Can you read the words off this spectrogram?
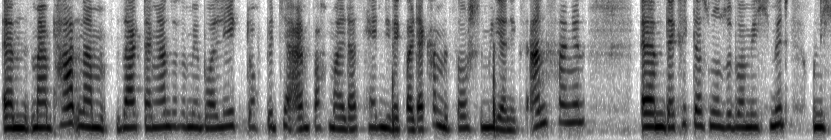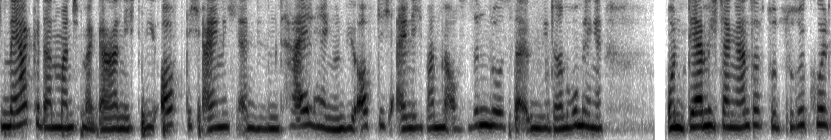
Ähm, mein Partner sagt dann ganz oft mir, boah, leg doch bitte einfach mal das Handy weg, weil der kann mit Social Media nichts anfangen. Ähm, der kriegt das nur so über mich mit und ich merke dann manchmal gar nicht, wie oft ich eigentlich an diesem Teil hänge und wie oft ich eigentlich manchmal auch sinnlos da irgendwie dran rumhänge. Und der mich dann ganz oft so zurückholt,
